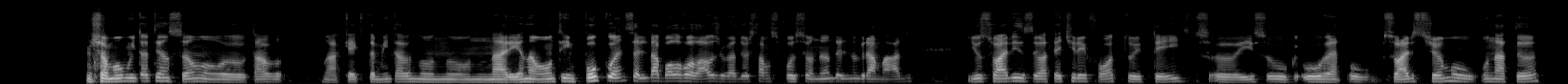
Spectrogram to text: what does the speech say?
Me chamou muita atenção. Eu tava, a Keck também estava na arena ontem, pouco antes ali da bola rolar, os jogadores estavam se posicionando ali no gramado. E o Soares, eu até tirei foto e tem isso. O, o, Soares chama o, o Natan,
